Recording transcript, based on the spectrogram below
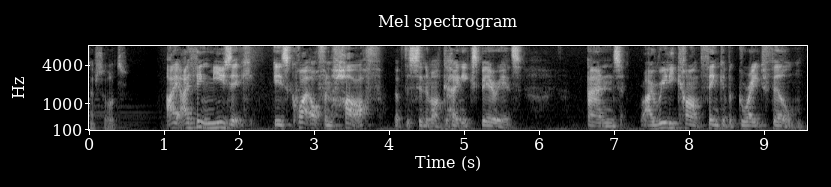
Of sorts. I, I think music is quite often half of the cinema going experience and I really can't think of a great film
